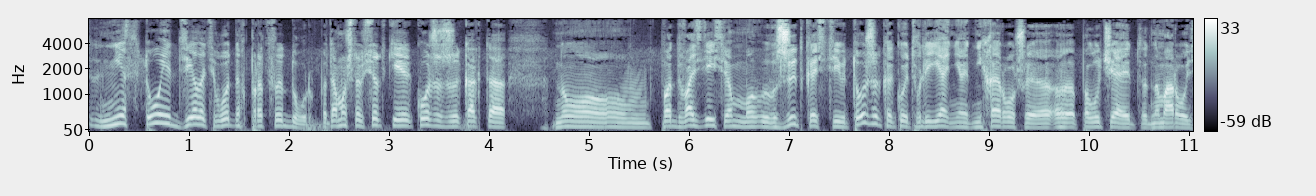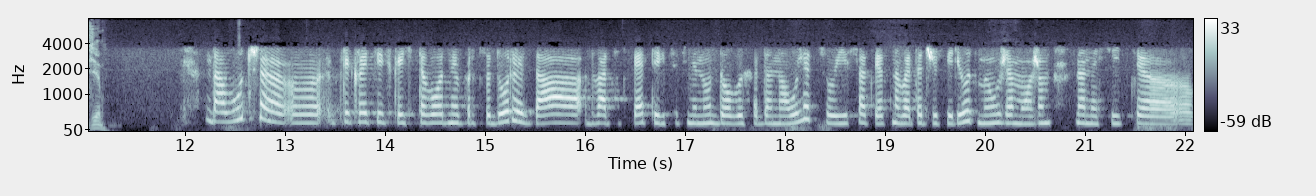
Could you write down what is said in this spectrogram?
не стоит делать водных процедур? Потому что все-таки кожа же как-то, ну, под воздействием жидкости тоже какое-то влияние нехорошее э, получает на морозе. Да, лучше э, прекратить какие-то водные процедуры за 25-30 минут до выхода на улицу, и, соответственно, в этот же период мы уже можем наносить э,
